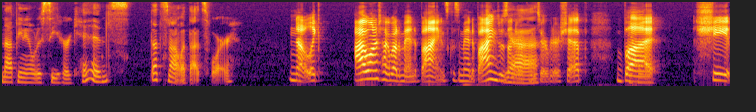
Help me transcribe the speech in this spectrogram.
not being able to see her kids. That's not what that's for. No, like I want to talk about Amanda Bynes because Amanda Bynes was Yeah. under a conservatorship, but she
